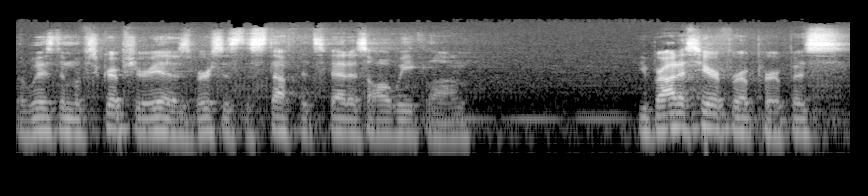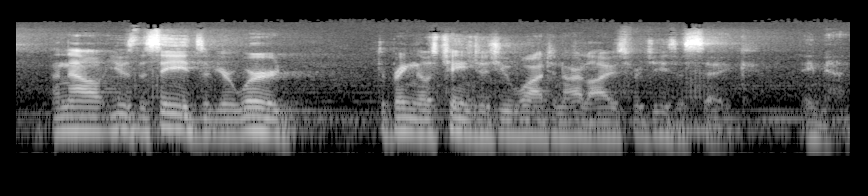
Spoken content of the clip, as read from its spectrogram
the wisdom of Scripture is versus the stuff that's fed us all week long. You brought us here for a purpose, and now use the seeds of your word to bring those changes you want in our lives for Jesus' sake. Amen.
